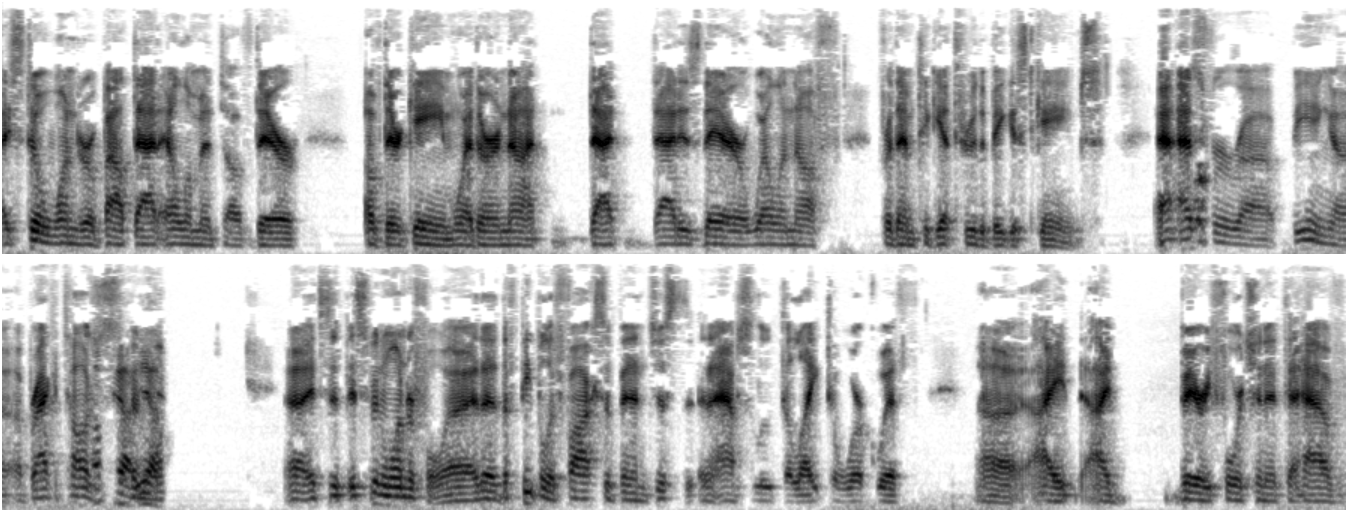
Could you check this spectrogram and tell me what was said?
I still wonder about that element of their of their game, whether or not that that is there well enough for them to get through the biggest games. As for uh, being a, a bracketologist, oh, yeah, yeah. Uh, it's it's been wonderful. Uh, the, the people at Fox have been just an absolute delight to work with. Uh, I I very fortunate to have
